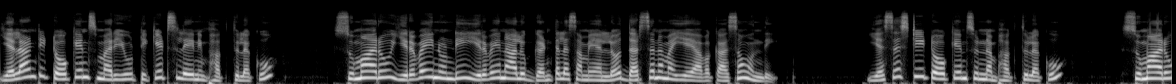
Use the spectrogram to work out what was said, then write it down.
ఎలాంటి టోకెన్స్ మరియు టికెట్స్ లేని భక్తులకు సుమారు ఇరవై నుండి ఇరవై నాలుగు గంటల సమయంలో దర్శనమయ్యే అవకాశం ఉంది. ఎస్ఎస్టీ టోకెన్స్ ఉన్న భక్తులకు సుమారు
